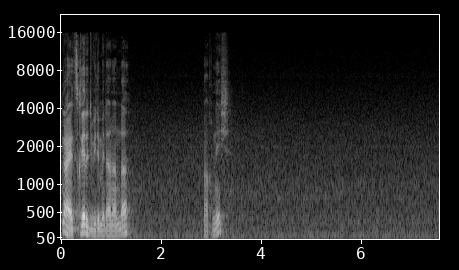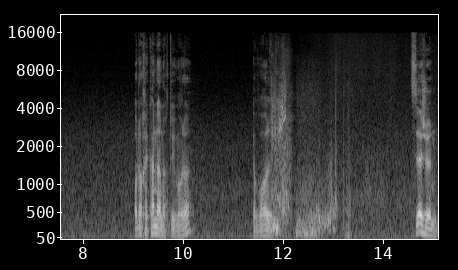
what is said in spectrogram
Na, jetzt redet ihr wieder miteinander. Noch nicht. Oh doch, er kann da noch drüben, oder? Jawohl. Sehr schön.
